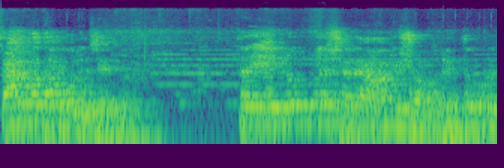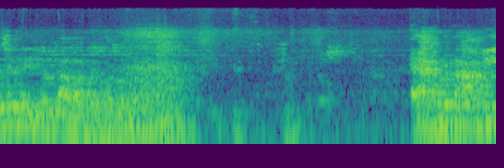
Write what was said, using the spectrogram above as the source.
তার কথা বলেছেন। তাই এই লোকগুলোর সাথে আমাকে সম্পৃক্ত করেছেন, এই জন্য আমাকে ভালো এখন আমি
